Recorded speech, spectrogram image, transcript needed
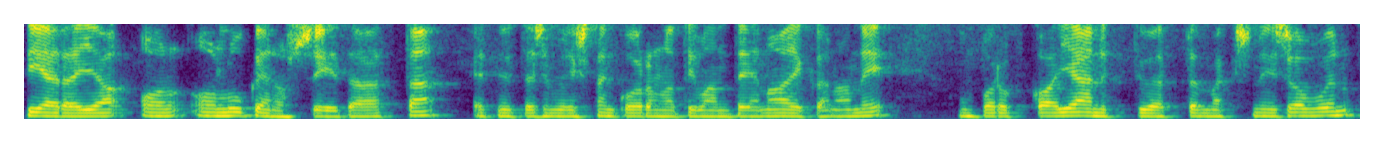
tiedän ja olen, olen lukenut siitä, että, että nyt esimerkiksi tämän koronatilanteen aikana niin on jäänyt työttömäksi, niin se on voinut,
